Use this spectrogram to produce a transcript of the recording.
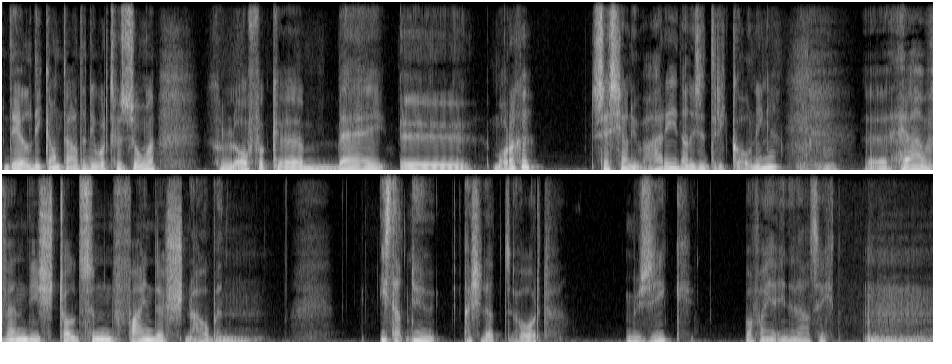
deel, die kantate, die wordt gezongen, geloof ik, bij morgen, 6 januari, dan is het Drie Koningen. Mm uh, Herr, wenn die stolzen Feinde schnauben. Is dat nu, als je dat hoort, muziek waarvan je inderdaad zegt: mm,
